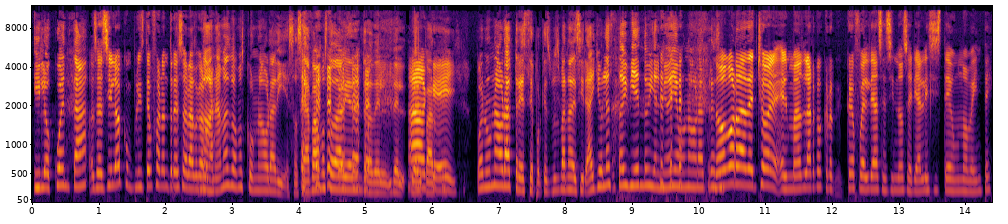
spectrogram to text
Y lo cuenta O sea, si lo cumpliste fueron tres horas, no, gorda. nada más vamos con una hora diez. O sea, vamos todavía dentro del, del, del Ah, ok. Bueno, una hora trece, porque después van a decir, ay, yo la estoy viendo y el mío lleva una hora trece. No, gorda, de hecho, el más largo creo que fue el de asesino serial. Hiciste 1.20.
